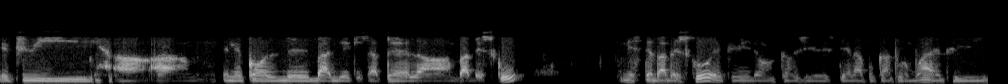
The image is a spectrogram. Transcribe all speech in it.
Et puis à une école de Badier qui s'appelle euh, Babesco. Mr. Babesco. Et puis, donc, quand j'ai resté là pour quatre mois, et puis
